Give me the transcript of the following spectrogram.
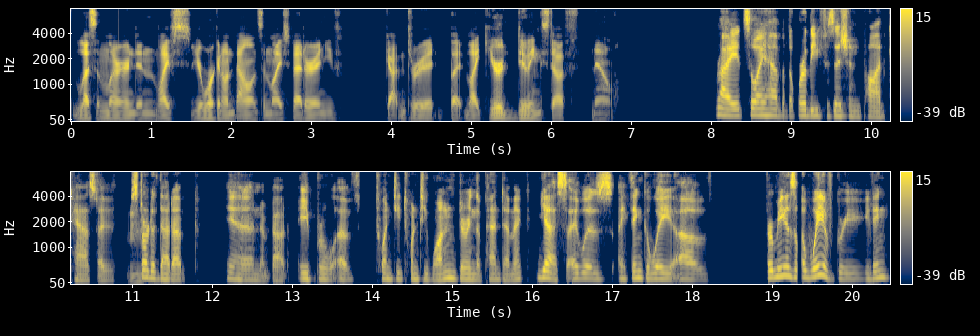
lesson learned and life's you're working on balance and life's better and you've gotten through it but like you're doing stuff now Right. So I have the Worthy Physician podcast. I mm-hmm. started that up in about April of 2021 during the pandemic. Yes, it was, I think, a way of, for me, is a way of grieving.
